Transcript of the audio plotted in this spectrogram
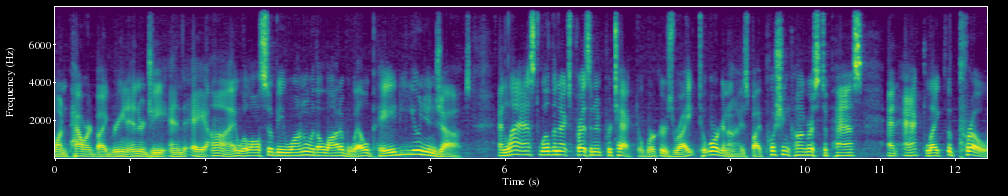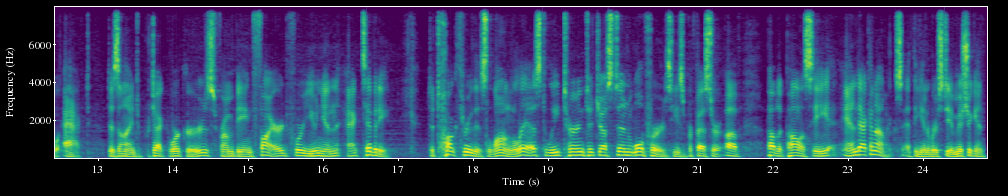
one powered by green energy and AI, will also be one with a lot of well paid union jobs? And last, will the next president protect a worker's right to organize by pushing Congress to pass an act like the PRO Act? Designed to protect workers from being fired for union activity. To talk through this long list, we turn to Justin Wolfers. He's a professor of public policy and economics at the University of Michigan.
